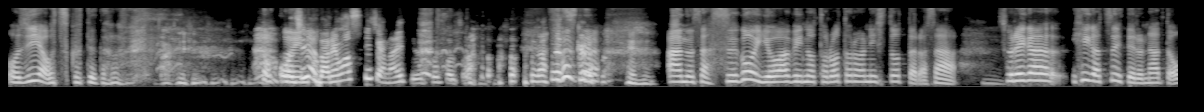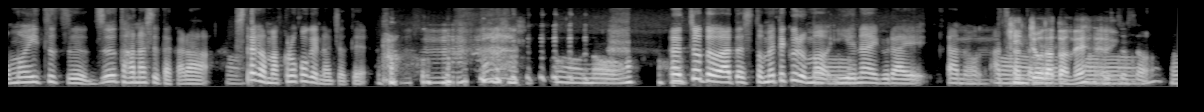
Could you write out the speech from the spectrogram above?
おじやを作ってたの ね。おじや誰も好きじゃないって言っとったじゃん。なんですか あのさすごい弱火のとろとろにしとったらさ、うん、それが火がついてるなと思いつつずっと話してたから、うん、舌が真っ黒焦げになっちゃって。ちょっと私止めてくるも言えないぐらいあの、緊張だったね。そうそ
